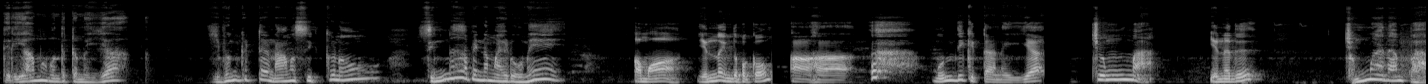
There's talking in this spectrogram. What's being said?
தெரியாமல் வந்துட்டோம் ஐயா. இவங்கிட்ட நாம் சிக்கணும். சின்ன பின்னம் ஆயிடுவோமே ஆமாம் என்ன இந்த பக்கம்? ஆஹா முந்திக்கிட்டான் ஐயா. சும்மா. என்னது? சும்மாதான்ப்பா.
